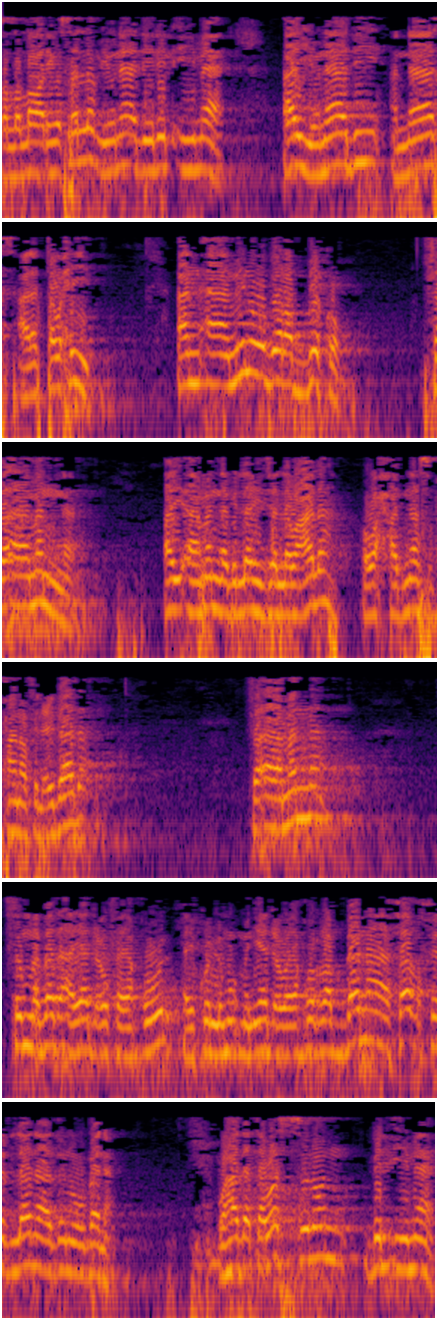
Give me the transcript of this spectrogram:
صلى الله عليه وسلم ينادي للإيمان أي ينادي الناس على التوحيد أن آمنوا بربكم فآمنا أي آمنا بالله جل وعلا ووحدناه سبحانه في العبادة فآمنا ثم بدأ يدعو فيقول أي كل مؤمن يدعو ويقول ربنا فاغفر لنا ذنوبنا. وهذا توسل بالإيمان.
